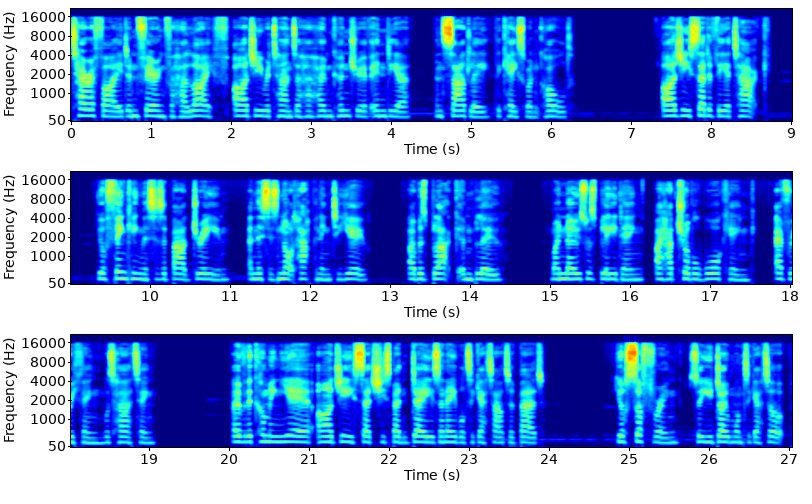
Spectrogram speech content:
Terrified and fearing for her life, RG returned to her home country of India, and sadly, the case went cold. RG said of the attack, You're thinking this is a bad dream, and this is not happening to you. I was black and blue. My nose was bleeding, I had trouble walking, everything was hurting. Over the coming year, RG said she spent days unable to get out of bed. You're suffering, so you don't want to get up.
